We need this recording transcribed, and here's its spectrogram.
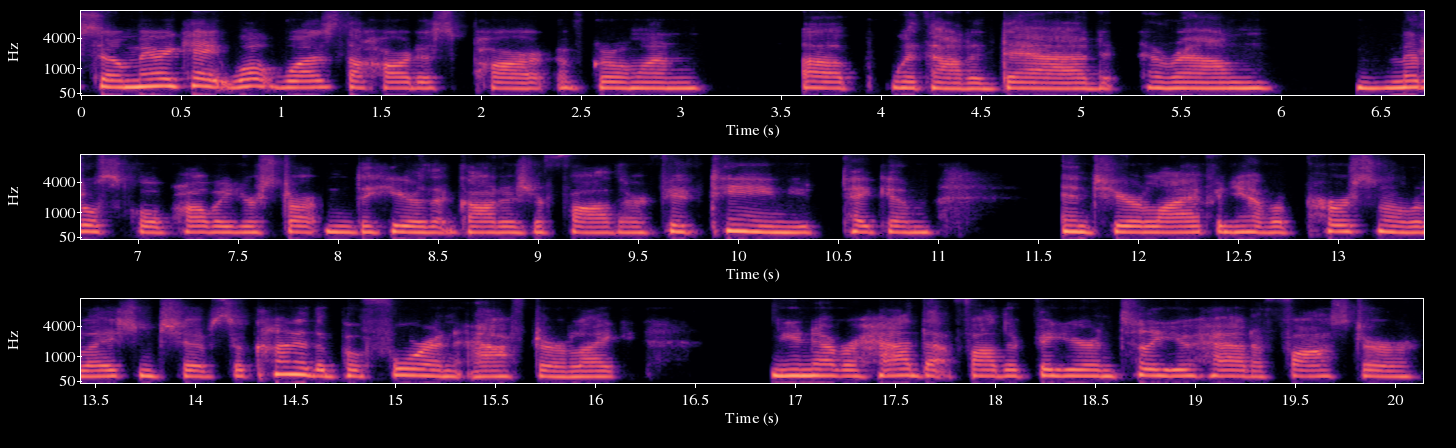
So, Mary Kate, what was the hardest part of growing up without a dad around middle school? Probably you're starting to hear that God is your father. 15, you take him into your life and you have a personal relationship. So, kind of the before and after, like you never had that father figure until you had a foster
